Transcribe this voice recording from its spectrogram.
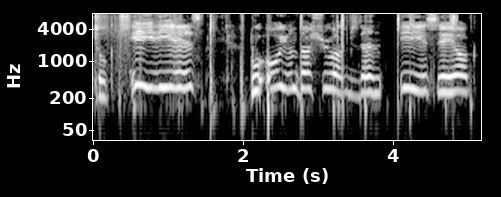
Çok iyiyiz. Bu oyunda şu an bizden iyisi yok.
